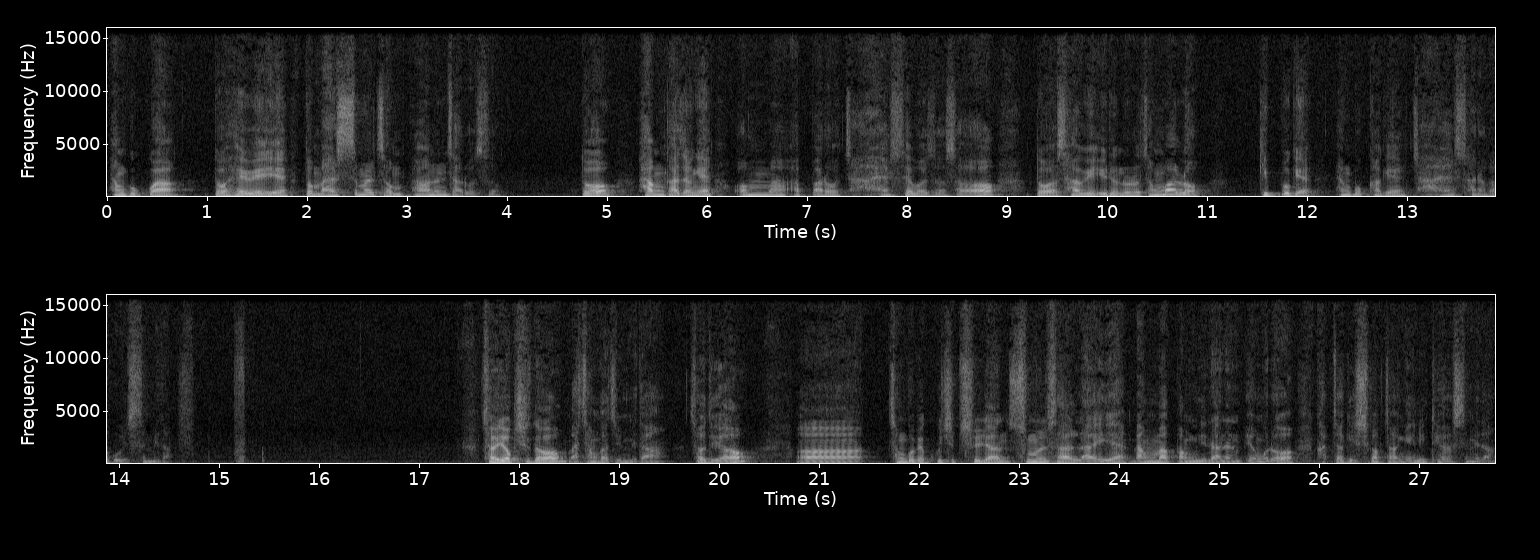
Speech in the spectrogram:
한국과 또 해외에 또 말씀을 전파하는 자로서 또 한 가정의 엄마 아빠로 잘 세워져서 또 사회 일원으로 정말로 기쁘게 행복하게 잘 살아가고 있습니다. 저 역시도 마찬가지입니다. 저도요, 어, 1997년 20살 나이에 망막박리라는 병으로 갑자기 시각장애인이 되었습니다.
